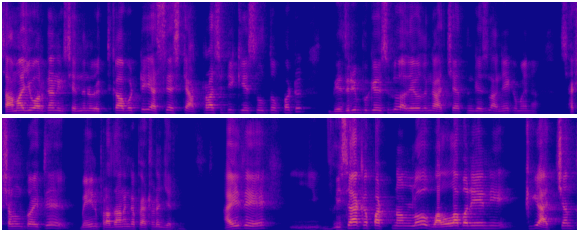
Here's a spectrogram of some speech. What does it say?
సామాజిక వర్గానికి చెందిన వ్యక్తి కాబట్టి ఎస్సీ ఎస్టీ అట్రాసిటీ కేసులతో పాటు బెదిరింపు కేసులు అదేవిధంగా హత్యాయత్నం కేసులు అనేకమైన సెక్షన్లతో అయితే మెయిన్ ప్రధానంగా పెట్టడం జరిగింది. అయితే విశాఖపట్నంలో వల్లభనేని వల్లభనేనికి అత్యంత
